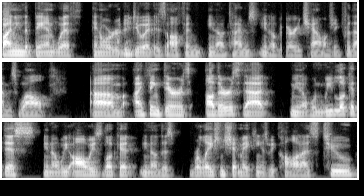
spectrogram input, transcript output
finding the bandwidth in order to do it is often, you know, times, you know, very challenging for them as well. Um, I think there's others that, you know, when we look at this, you know, we always look at, you know, this relationship making, as we call it, as two,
